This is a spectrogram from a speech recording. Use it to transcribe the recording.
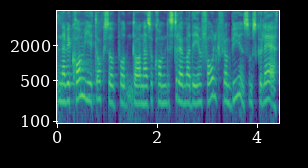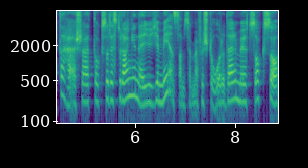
när vi kom hit också på dagarna så kom det strömmade in folk från byn som skulle äta här så att också restaurangen är ju gemensam som jag förstår och där möts också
